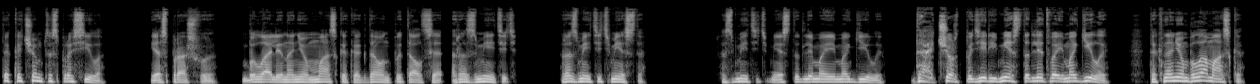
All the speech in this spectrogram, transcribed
Так о чем ты спросила?» Я спрашиваю, была ли на нем маска, когда он пытался разметить, разметить место? Разметить место для моей могилы. Да, черт подери, место для твоей могилы. Так на нем была маска.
